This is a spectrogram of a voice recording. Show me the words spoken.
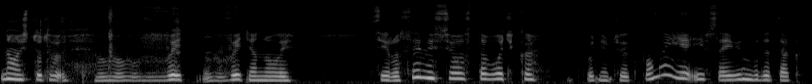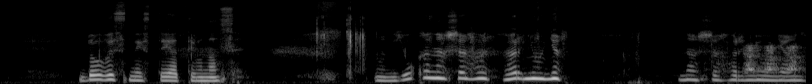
Ну, ось тут ви- ви- витягнули всі рослини з цього ставочка. Потім чоловік помиє і все, і він буде так до весни стояти в нас. Вон юка наша гарнюня. Наша гарнюня.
